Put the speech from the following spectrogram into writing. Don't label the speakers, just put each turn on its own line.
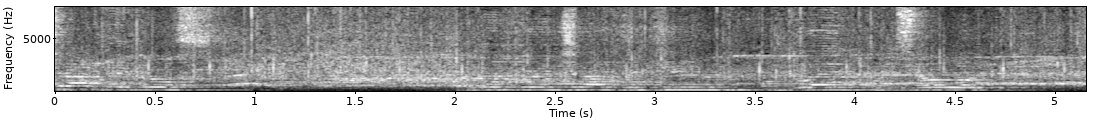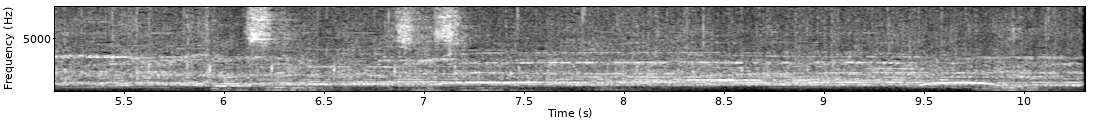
Chad Nichols, our good friend Jonathan Kuhn, and Glenn and Troy. That's it. That's it. Together.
